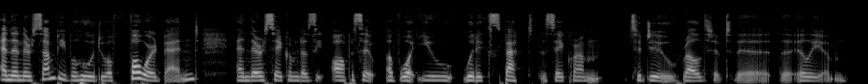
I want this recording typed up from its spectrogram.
And then there's some people who would do a forward bend and their sacrum does the opposite of what you would expect the sacrum to do relative to the, the ilium.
